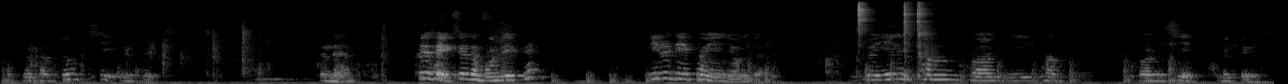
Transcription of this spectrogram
적분상수 c 이렇게 되겠지 됐나요? 그래서 x에다 뭘 대입해? 1을 대입하면 얘는 0이잖아 그 1, 3 더하기 2, 3 더하기 c 이렇게 되겠지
